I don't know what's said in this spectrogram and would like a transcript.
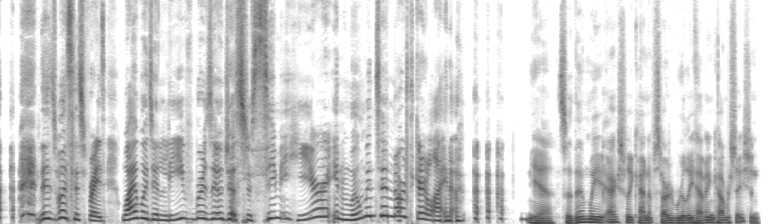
this was his phrase. Why would you leave Brazil just to see me here in Wilmington, North Carolina? yeah so then we actually kind of started really having a conversation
